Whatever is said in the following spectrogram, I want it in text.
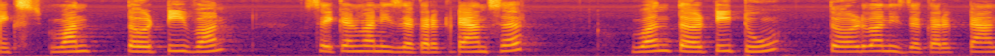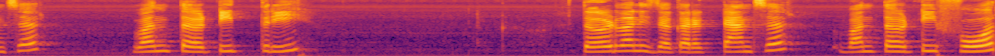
next 131 second one is the correct answer 132 third one is the correct answer 133 third one is the correct answer. 134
